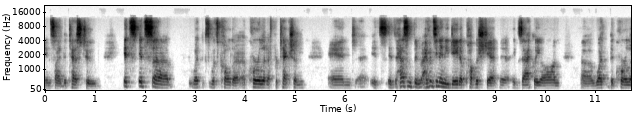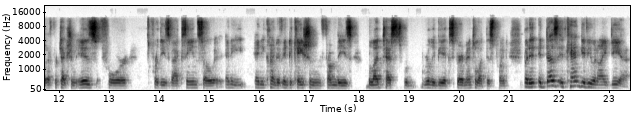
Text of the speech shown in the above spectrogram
inside the test tube? It's, it's uh, what's, what's called a, a, correlate of protection. And uh, it's, it hasn't been, I haven't seen any data published yet uh, exactly on uh, what the correlate of protection is for for these vaccines. So any any kind of indication from these blood tests would really be experimental at this point. But it, it does it can give you an idea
